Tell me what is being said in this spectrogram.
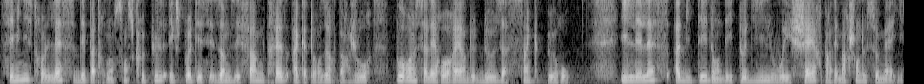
Ces ministres laissent des patrons sans scrupules exploiter ces hommes et femmes 13 à 14 heures par jour pour un salaire horaire de 2 à 5 euros. Ils les laissent habiter dans des taudis loués cher par des marchands de sommeil.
